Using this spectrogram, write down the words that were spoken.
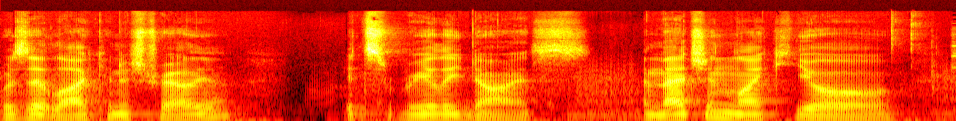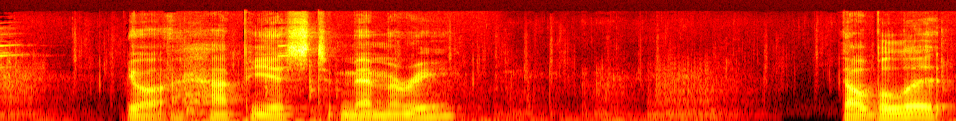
Was it like in Australia? It's really nice. Imagine like your your happiest memory. Double it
